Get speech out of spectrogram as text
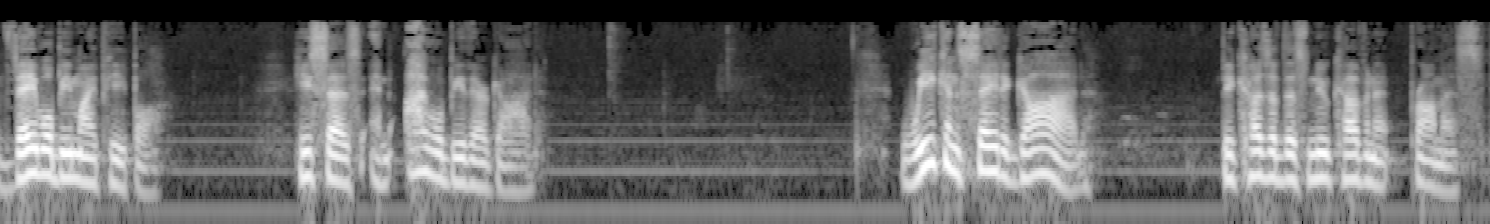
they will be my people. He says, and I will be their God. We can say to God, because of this new covenant promise,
